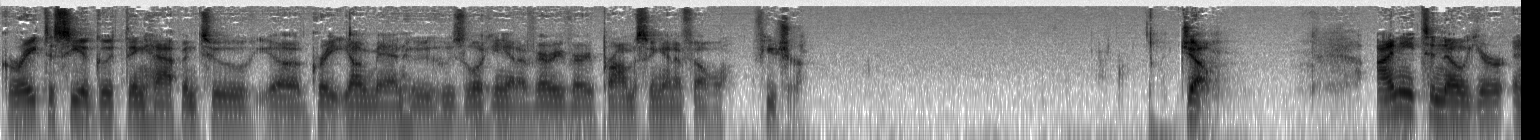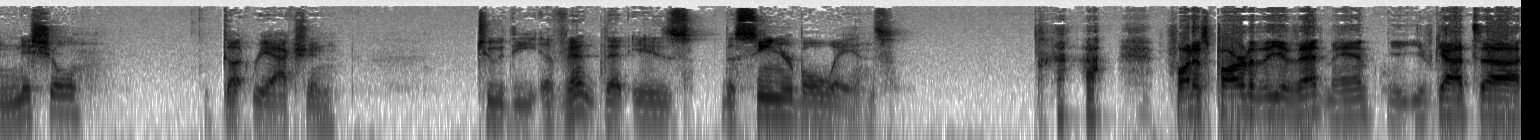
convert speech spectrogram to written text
great to see a good thing happen to a great young man who, who's looking at a very, very promising NFL future. Joe, I need to know your initial gut reaction to the event that is the Senior Bowl weigh-ins. Funnest part of the event, man. You- You've got uh,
